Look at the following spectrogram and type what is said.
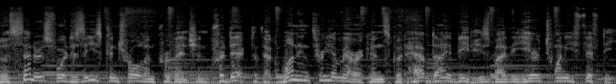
The Centers for Disease Control and Prevention predict that one in three Americans could have diabetes by the year 2050.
